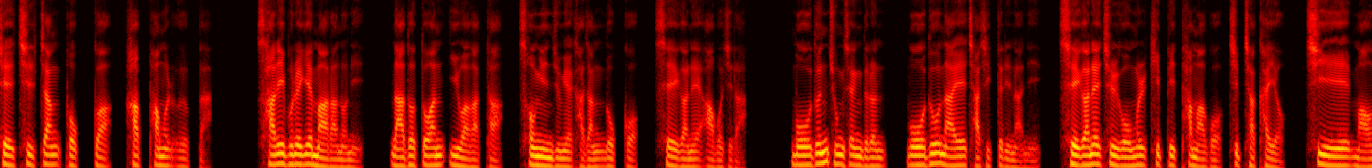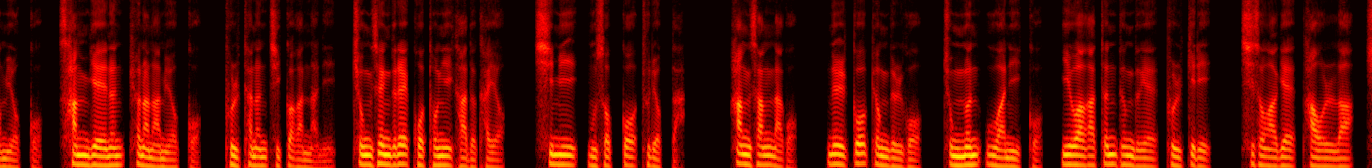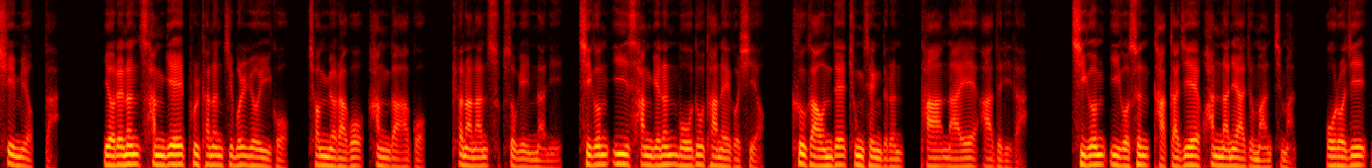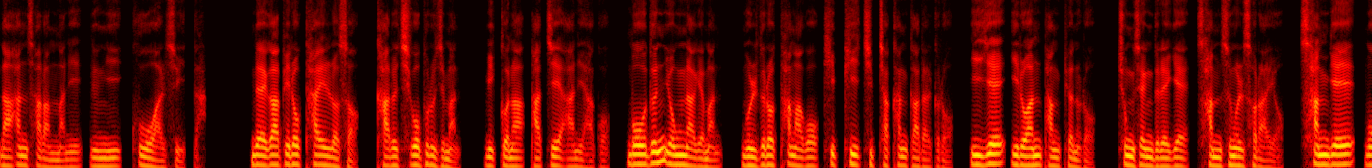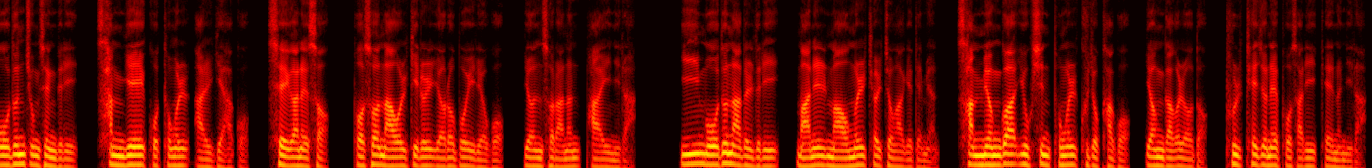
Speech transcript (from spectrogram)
제7장 복과 합함을 얻었다. 사리불에게 말하노니 나도 또한 이와 같아 성인 중에 가장 높고 세간의 아버지라. 모든 중생들은 모두 나의 자식들이나니 세간의 즐거움을 깊이 탐하고 집착하여 지혜의 마음이 없고 삼계에는 편안함이 없고 불타는 짓과 같나니 중생들의 고통이 가득하여 심히 무섭고 두렵다. 항상 나고 늙고 병들고 죽는 우환이 있고 이와 같은 등등의 불길이 시성하게 타올라 쉼이 없다. 열에는 삼계의 불타는 집을 여의고 정멸하고 한가하고 편안한 숲속에 있나니 지금 이 삼계는 모두 다 내 것이요. 그 가운데 중생들은 다 나의 아들이라. 지금 이곳은 갖가지의 환난이 아주 많지만 오로지 나 한 사람만이 능히 구호할 수 있다. 내가 비록 타일러서 가르치고 부르지만 믿거나 받지 아니하고 모든 용락에만 물들어 탐하고 깊이 집착한 까닭으로 이제 이러한 방편으로 중생들에게 삼승을 설하여 삼계의 모든 중생들이 삼계의 고통을 알게 하고 세간에서 벗어나올 길을 열어 보이려고 연설하는 바이니라. 이 모든 아들들이 만일 마음을 결정하게 되면 삼명과 육신통을 구족하고 영각을 얻어 불태전의 보살이 되느니라.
